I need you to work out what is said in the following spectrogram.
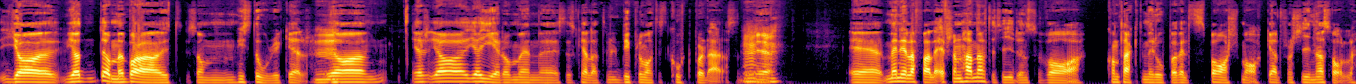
jag, jag dömer bara ut som historiker. Mm. Jag, jag, jag, jag ger dem en eh, så kallat diplomatiskt kort på det där. Alltså. Mm. Ja. Eh, men i alla fall, eftersom han hade attityden så var kontakten med Europa väldigt sparsmakad från Kinas håll.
